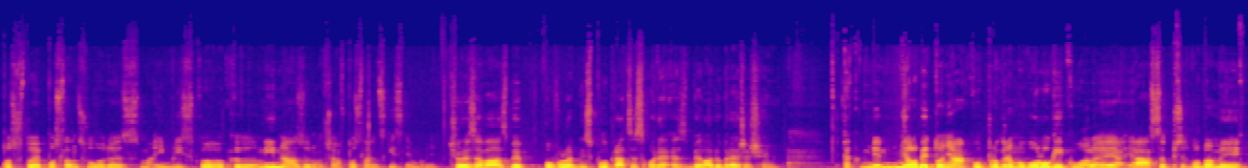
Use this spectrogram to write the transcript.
postoje poslanců ODS mají blízko k mým názorům, třeba v poslanecké sněmovně. Čili za vás by povolební spolupráce s ODS byla dobré řešení? Tak mělo by to nějakou programovou logiku, ale já, já se před volbami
